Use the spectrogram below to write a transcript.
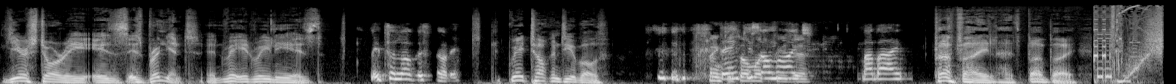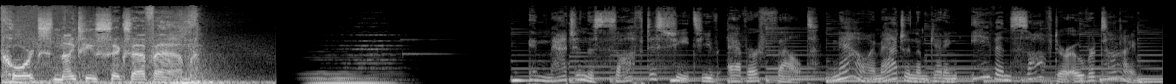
your story is is brilliant. It re- it really is. It's a lovely story. Great talking to you both. Thank, Thank you so much. Teresa. Bye bye. Bye bye, lads. Bye bye. Corks 96 FM. Imagine the softest sheets you've ever felt. Now imagine them getting even softer over time.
